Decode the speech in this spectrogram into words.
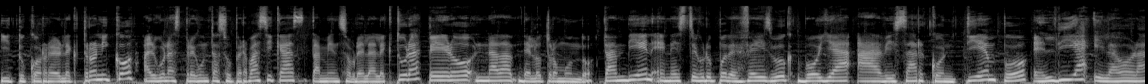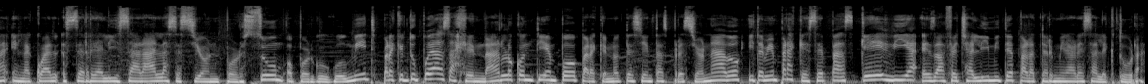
y tu correo electrónico, algunas preguntas súper básicas también sobre la lectura, pero nada del otro mundo. También en este grupo de Facebook voy a avisar con tiempo el día y la hora en la cual se realizará la sesión por Zoom o por Google Meet para que tú puedas agendarlo con tiempo, para que no te sientas presionado y también para que sepas qué día es la fecha límite para terminar esa lectura.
